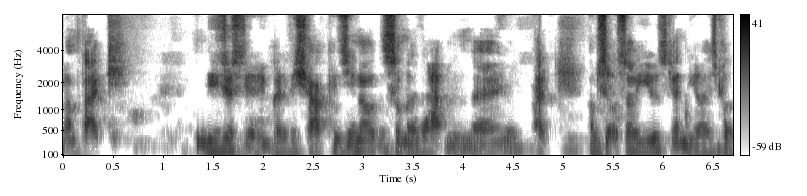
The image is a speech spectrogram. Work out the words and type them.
went back. You just get a bit of a shock because you know there's something that happened. Uh, I, I'm so so used to getting the eyes cut.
